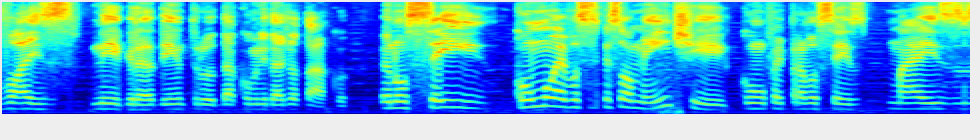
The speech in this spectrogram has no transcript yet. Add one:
voz negra dentro da comunidade otaku. Eu não sei como é vocês pessoalmente, como foi para vocês, mas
